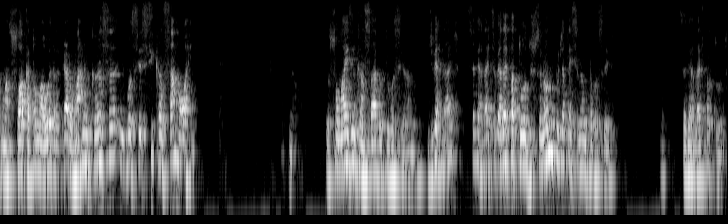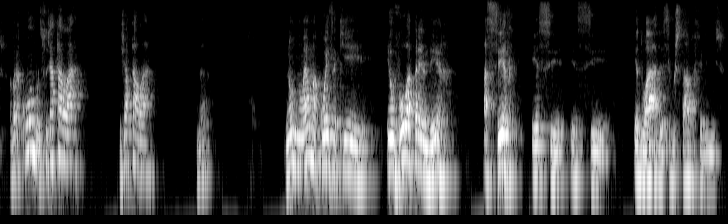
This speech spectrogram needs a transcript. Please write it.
uma soca, toma outra, cara, o mar não cansa e você se cansar morre. Não. Eu sou mais incansável que o oceano, de verdade. Isso é verdade, isso é verdade para todos. Senão eu não podia estar ensinando para vocês. Isso é verdade para todos. Agora, como? Isso já está lá. Já está lá. Né? Não, não é uma coisa que eu vou aprender a ser esse, esse Eduardo, esse Gustavo feliz,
